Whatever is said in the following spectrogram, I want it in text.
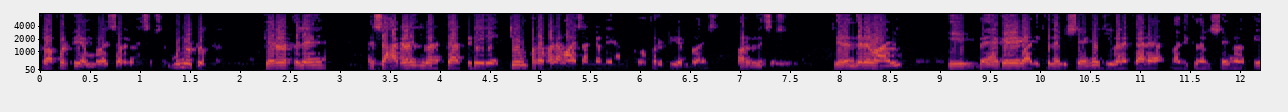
പ്രോപ്പർട്ടി എംപ്ലോയീസ് ഓർഗനൈസേഷൻ മുന്നോട്ട് വെക്കുക. കേരളത്തിലെ സഹകരണ ജീവനക്കാർക്കിടയിൽ ഏറ്റവും പ്രബലമായ സംഘടനയാണ് കോപ്പറേറ്റീവ് എംപ്ലോയീസ് ഓർഗനൈസേഷൻ നിരന്തരമായി ഈ മേഖലയെ ബാധിക്കുന്ന വിഷയങ്ങൾ ജീവനക്കാരെ ബാധിക്കുന്ന വിഷയങ്ങളൊക്കെ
